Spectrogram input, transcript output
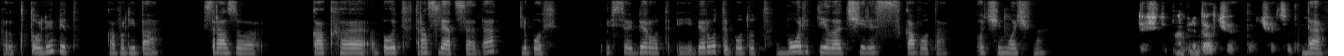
Кто любит кого-либо, сразу как э, будет трансляция, да, любовь. И все, и берут, и берут, и будут боль делать через кого-то. Очень мощно. То есть, чтобы наблюдал человек, получается, да? Да.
